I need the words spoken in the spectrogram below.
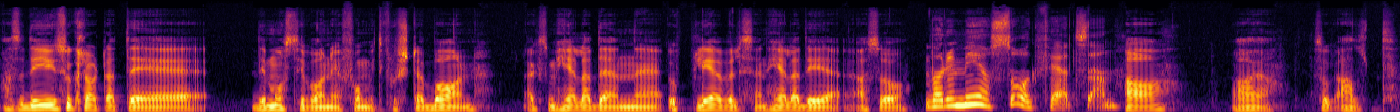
Alltså det är ju såklart att det, det måste vara när jag får mitt första barn. Liksom hela den eh, upplevelsen, hela det, alltså, Var du med och såg födseln? ja, ja, ja, såg allt.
